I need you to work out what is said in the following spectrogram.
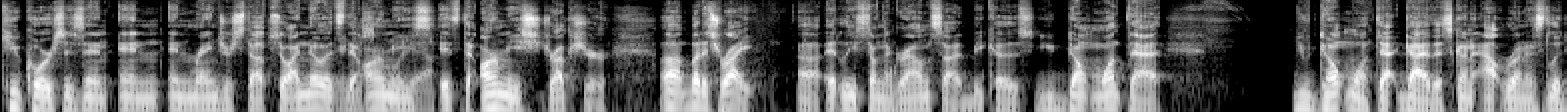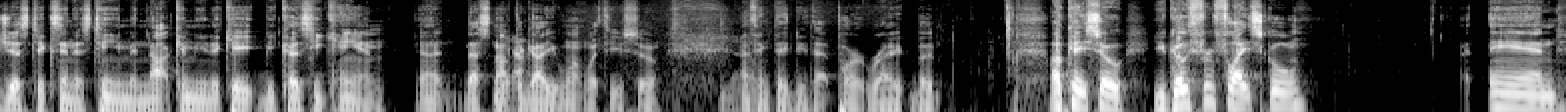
Q courses and and, and Ranger stuff. So I know it's Ranger the school, Army's yeah. it's the Army structure, uh, but it's right uh, at least on the ground side because you don't want that. You don't want that guy that's going to outrun his logistics and his team and not communicate because he can. Uh, that's not the guy you want with you. So I think they do that part right. But okay, so you go through flight school, and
